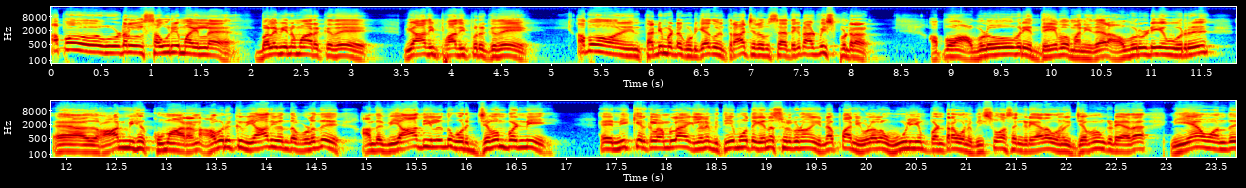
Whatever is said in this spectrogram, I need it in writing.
அப்போது உடல் சௌரியமாக இல்லை பலவீனமாக இருக்குது வியாதி பாதிப்பு இருக்குது. அப்போது நீ தண்ணி குடிக்காத கொஞ்சம் திராட்சை விவசாயத்துக்கு அட்வைஸ் பண்ணுறாரு அப்போது அவ்வளோ பெரிய தெய்வ மனிதர் அவருடைய ஒரு ஆன்மீக குமாரன் அவருக்கு வியாதி வந்த பொழுது அந்த வியாதியிலேருந்து ஒரு ஜெபம் பண்ணி அஹ், நீக்கியிருக்கலாம்ல? இல்லைன்னா தீமூத்தை என்ன சொல்லணும் என்னப்பா நீ இவ்வளோலாம் ஊழியம் பண்ணுற உனக்கு விசுவாசம் கிடையாதா? உனக்கு ஜெபம் கிடையாதா? நீ ஏன் வந்து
